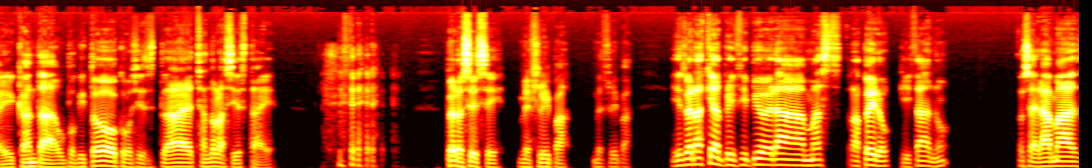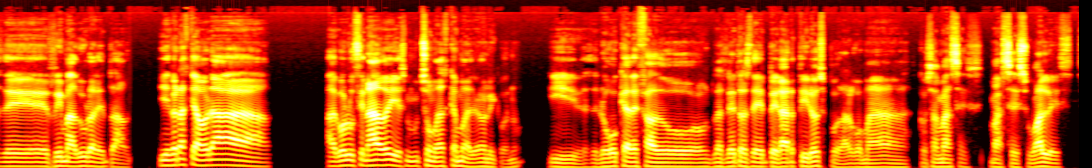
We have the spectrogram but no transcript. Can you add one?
Ahí canta un poquito como si se está echando la siesta, ¿eh? Pero sí, sí, me flipa, me flipa. Y es verdad que al principio era más rapero, quizá, ¿no? O sea, era más de rima dura de plan. Y es verdad que ahora ha evolucionado y es mucho más camaleónico, ¿no? Y desde luego que ha dejado las letras de pegar tiros por algo más, cosas más, más sexuales.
